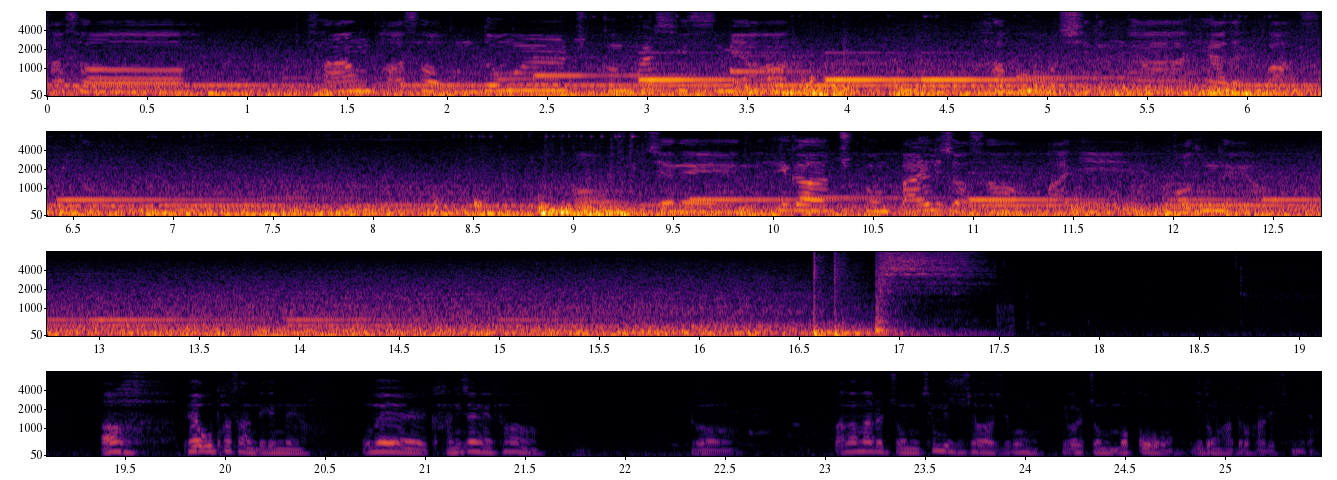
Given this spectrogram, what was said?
가서 상황 봐서 운동을 조금 할 수 있으면 하고 오시든가 해야 될 것 같습니다. 어, 이제는 해가 조금 빨리 져서 많이 어둡네요. 아 배고파서 안 되겠네요. 오늘 강의장에서 이거 바나나를 좀 챙겨 주셔 가지고 이걸 좀 먹고 이동하도록 하겠습니다.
